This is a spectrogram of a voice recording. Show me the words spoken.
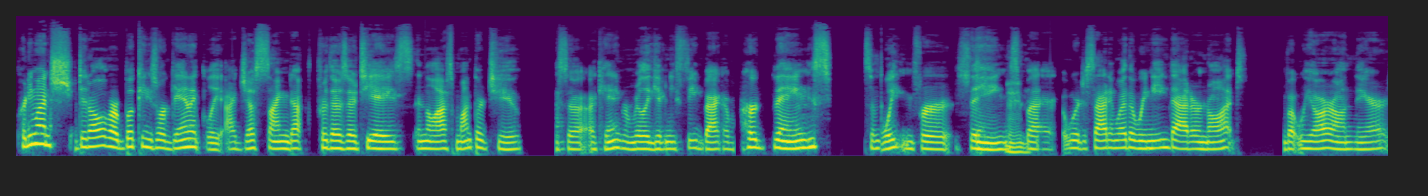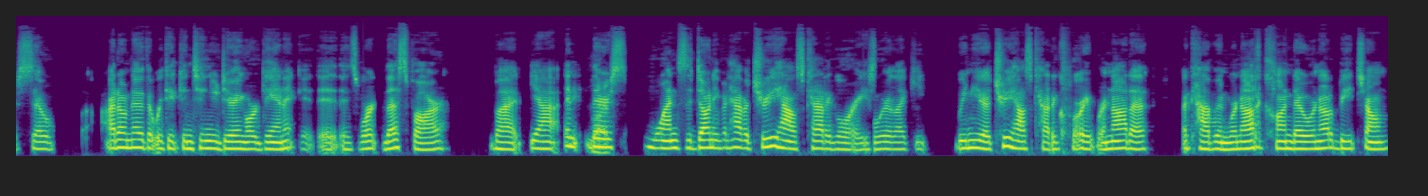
pretty much did all of our bookings organically. I just signed up for those OTAs in the last month or two. So I can't even really give any feedback. I've heard things. So I'm waiting for things, mm-hmm. but we're deciding whether we need that or not. But we are on there. So I don't know that we could continue doing organic. It, it has worked thus far. But yeah, and there's right. ones that don't even have a treehouse category. We're like, we need a treehouse category. We're not a, a cabin. We're not a condo. We're not a beach home.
